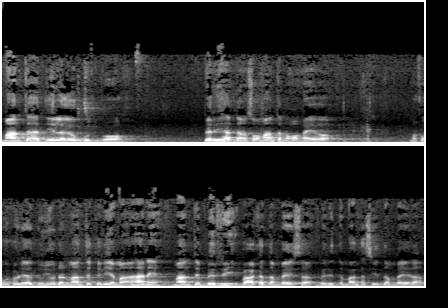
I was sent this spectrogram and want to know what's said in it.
Maanta haddii laga gudbo berri haddana soo maanta noqon maydo. Marka wuxuu leeyahy addunya o dhan maanta keliya ma ahane. Maanta berri baa ka dambaysa. Berri dambaa ka sii dambayda.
